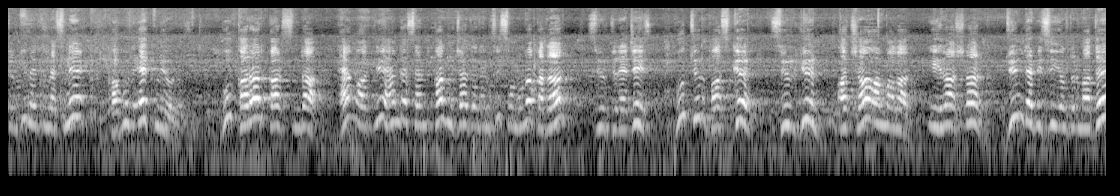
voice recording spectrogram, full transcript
sürgün edilmesini kabul etmiyoruz. Bu karar karşısında hem adli hem de sendikal mücadelemizi sonuna kadar sürdüreceğiz. Bu tür baskı, sürgün, açığa almalar, ihraçlar dün de bizi yıldırmadı,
